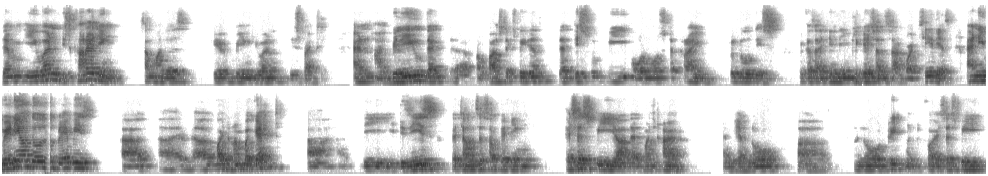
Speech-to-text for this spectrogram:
them even discouraging some mothers being given this vaccine. And I believe that uh, from past experience that this would be almost a crime to do this because I think the implications are quite serious. And if any of those babies, uh, uh, uh quite a number get the disease, the chances of getting SSP are that much higher. And we have no uh, no treatment for SSP,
